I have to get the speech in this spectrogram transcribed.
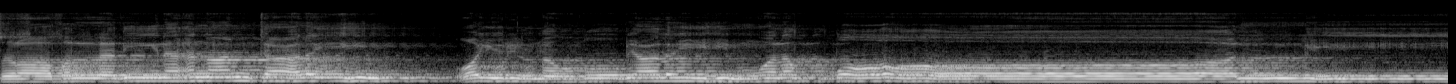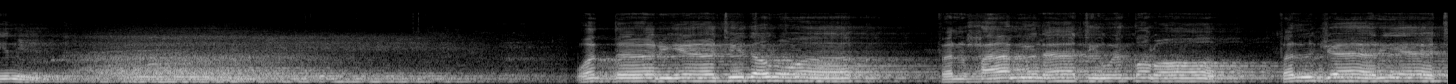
صراط الذين أنعمت عليهم غير المغضوب عليهم ولا الضالين. والذاريات ذروا فالحاملات وقرا. فالجاريات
